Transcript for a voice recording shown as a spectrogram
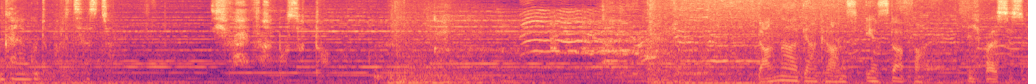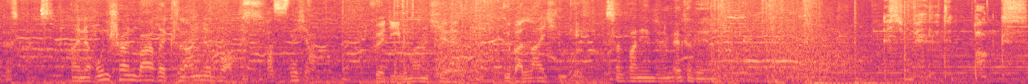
bin keine gute Polizistin. Ich war einfach nur so dumm. Dana Gerkans erster Fall. Ich weiß, dass du das kannst. Eine unscheinbare kleine Box, Fass es nicht an. für die manche über Leichen gehen. Deshalb waren ihr in dem LKW? Ich will die Box.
